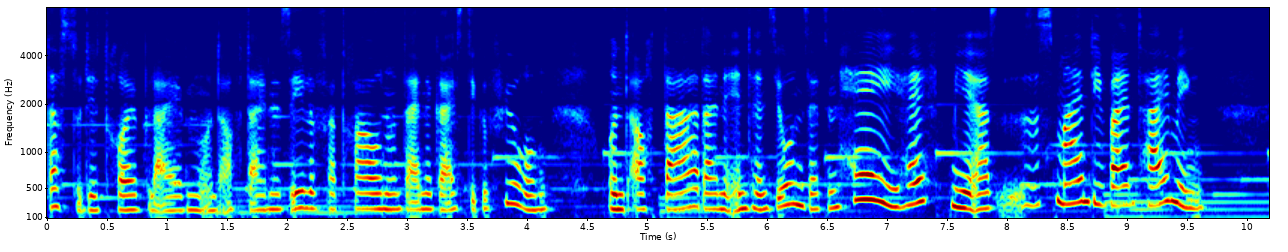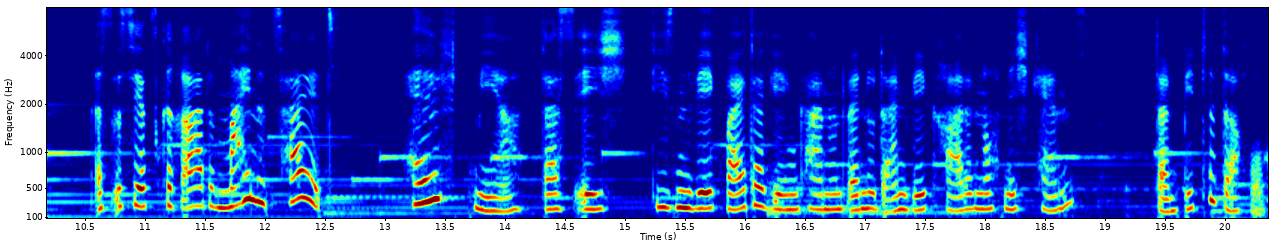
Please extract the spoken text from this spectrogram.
darfst du dir treu bleiben und auf deine Seele vertrauen und deine geistige Führung und auch da deine Intention setzen. Hey, helft mir, es ist mein Divine Timing. Es ist jetzt gerade meine Zeit. Helft mir, dass ich diesen Weg weitergehen kann. Und wenn du deinen Weg gerade noch nicht kennst, dann bitte darum,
